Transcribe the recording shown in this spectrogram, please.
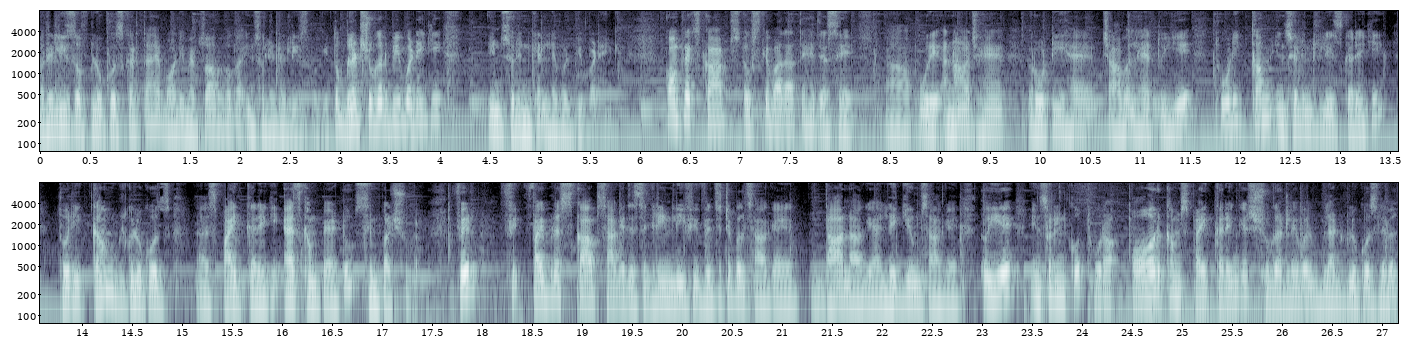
रिलीज़ ऑफ़ ग्लूकोज करता है, बॉडी में एब्जॉर्व होगा इंसुलिन रिलीज़ होगी। तो ब्लड शुगर भी बढ़ेगी इंसुलिन के लेवल भी बढ़ेंगे। कॉम्प्लेक्स कार्ब्स उसके बाद आते हैं, जैसे पूरे अनाज हैं, रोटी है, चावल है तो ये थोड़ी कम इंसुलिन रिलीज़ करेगी, थोड़ी कम ग्लूकोज स्पाइक करेगी as compare to simple sugar फिर फाइब्रस कार्ब्स आ गए, जैसे ग्रीन लीफी वेजिटेबल्स आ गए, दाल आ गया लेग्यूम्स आ गए तो ये इंसुलिन को थोड़ा और कम स्पाइक करेंगे sugar level blood glucose level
